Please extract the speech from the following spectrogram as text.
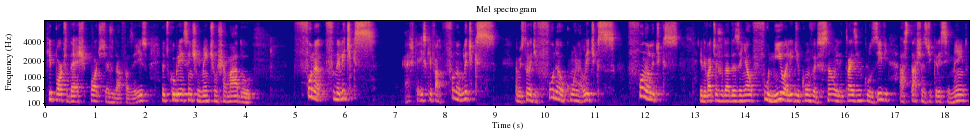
Report Dash pode te ajudar a fazer isso. Eu descobri recentemente um chamado Funalytics, acho que é isso que fala, Funalytics, é uma mistura de funnel com analytics. Funalytics. Ele vai te ajudar a desenhar o funil ali de conversão, ele traz inclusive as taxas de crescimento.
